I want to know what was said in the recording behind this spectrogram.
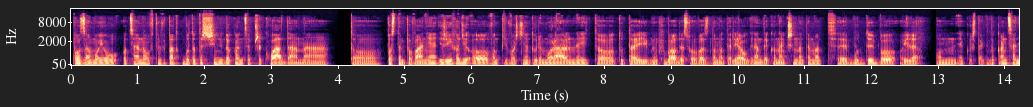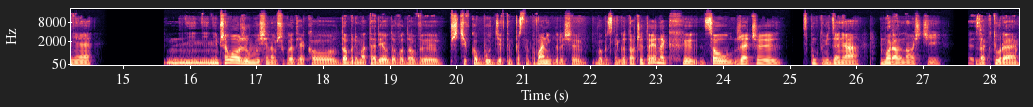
poza moją oceną w tym wypadku, bo to też się nie do końca przekłada na to postępowanie. Jeżeli chodzi o wątpliwości natury moralnej, to tutaj bym chyba odesłał Was do materiału Grande Connection na temat e, Buddy, bo o ile on jakoś tak do końca nie, nie, nie, przełożyłby się na przykład jako dobry materiał dowodowy przeciwko Buddzie w tym postępowaniu, które się wobec niego toczy, to jednak y, są rzeczy z punktu widzenia moralności, za które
